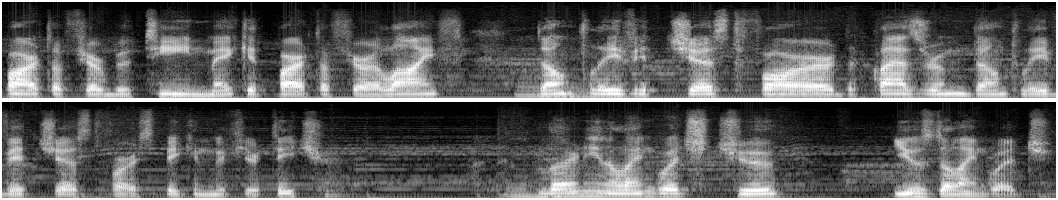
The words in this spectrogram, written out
part of your routine, make it part of your life. Don't Mhm, leave it just for the classroom, don't leave it just for speaking with your teacher. mhm. Learning a language to use the language.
